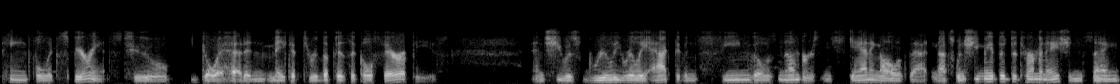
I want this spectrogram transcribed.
painful experience to go ahead and make it through the physical therapies. And she was really, really active in seeing those numbers and scanning all of that. And that's when she made the determination, saying,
